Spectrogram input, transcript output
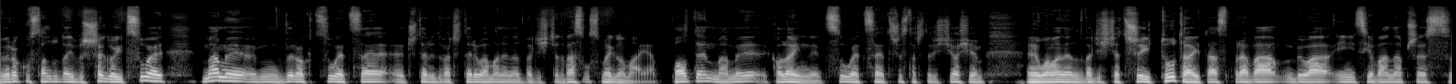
wyroków Sądu Najwyższego i CUE. Mamy wyrok CUE C424 łamane na 22 z 8 maja. Potem mamy kolejny CUE C348 e, łamane na 23 i tutaj ta sprawa była inicjowana przez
